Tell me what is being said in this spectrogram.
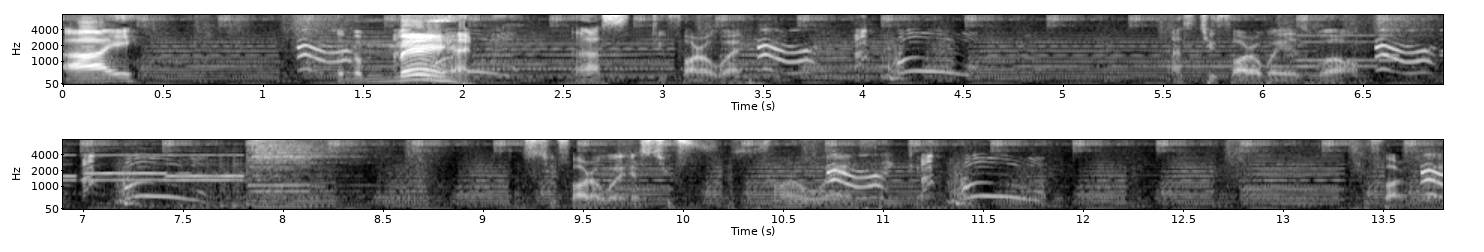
I am a man! That's too far away. That's too far away as well. That's too far away. That's too far away, I think. Too far away.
